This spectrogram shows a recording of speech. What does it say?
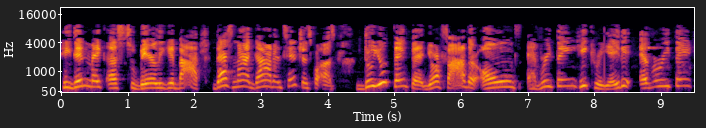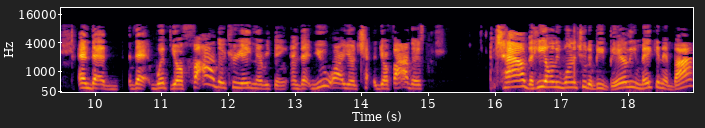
He didn't make us to barely get by. That's not god's intentions for us. Do you think that your father owns everything? He created everything and that that with your father creating everything and that you are your your father's child that he only wanted you to be barely making it by.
